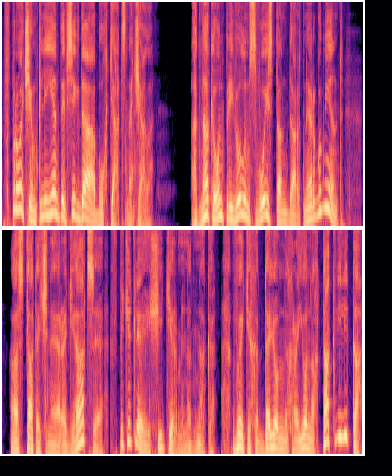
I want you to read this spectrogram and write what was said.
Впрочем, клиенты всегда бухтят сначала. Однако он привел им свой стандартный аргумент — Остаточная радиация, впечатляющий термин, однако, в этих отдаленных районах так велика,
